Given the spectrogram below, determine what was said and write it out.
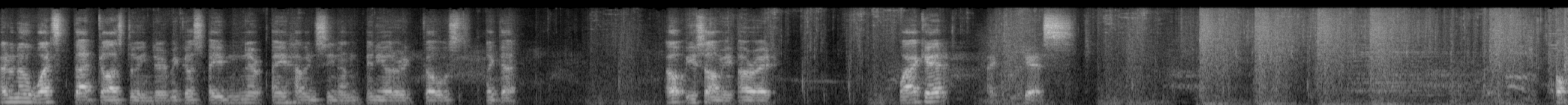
I don't know what's that ghost doing there because I never I haven't seen any other ghost like that. Oh, you saw me. All right. Whack it. I guess. Oh.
